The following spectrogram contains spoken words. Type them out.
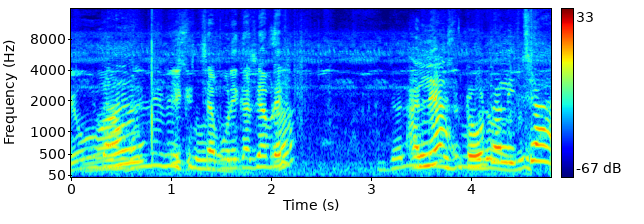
એવું એક ઈચ્છા પૂરી કરશે આપણે અલ્યા ટોટલ ઈચ્છા.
